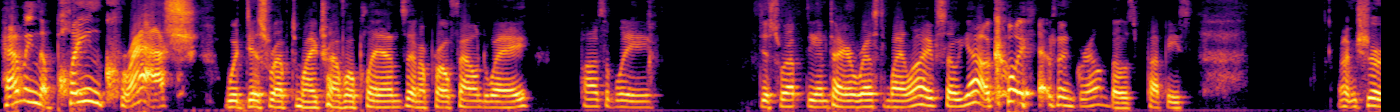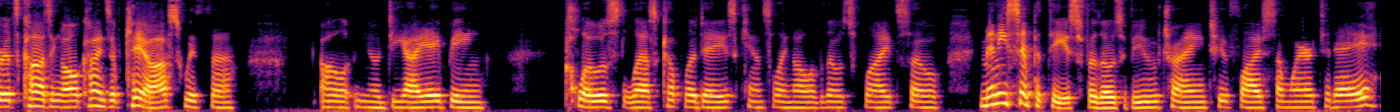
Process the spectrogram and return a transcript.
having the plane crash would disrupt my travel plans in a profound way, possibly disrupt the entire rest of my life. So yeah, go ahead and ground those puppies. I'm sure it's causing all kinds of chaos with uh, all you know DIA being closed the last couple of days, canceling all of those flights. So many sympathies for those of you trying to fly somewhere today.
